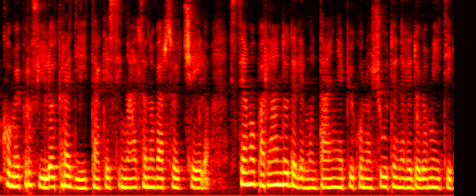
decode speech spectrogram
come profilo tre dita che si innalzano verso il cielo. Stiamo parlando delle montagne più conosciute nelle Dolomiti,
